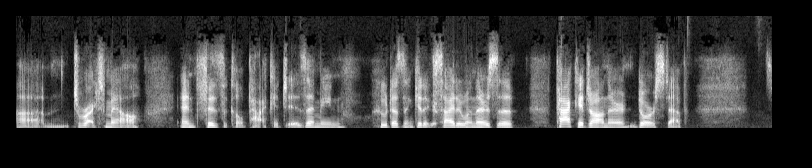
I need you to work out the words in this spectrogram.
um, direct mail and physical packages. I mean who doesn't get excited when there's a package on their doorstep? It's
